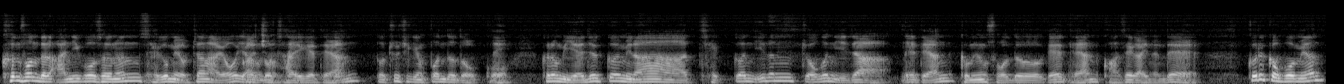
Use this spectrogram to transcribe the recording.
큰 손들 아니고서는 세금이 없잖아요. 그렇죠. 양도 차익에 대한 또 주식형 펀드도 없고. 네. 그러면 예적금이나 채권 이런 쪽은 이자에 네. 대한 금융소득에 대한 과세가 있는데 그렇게 보면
